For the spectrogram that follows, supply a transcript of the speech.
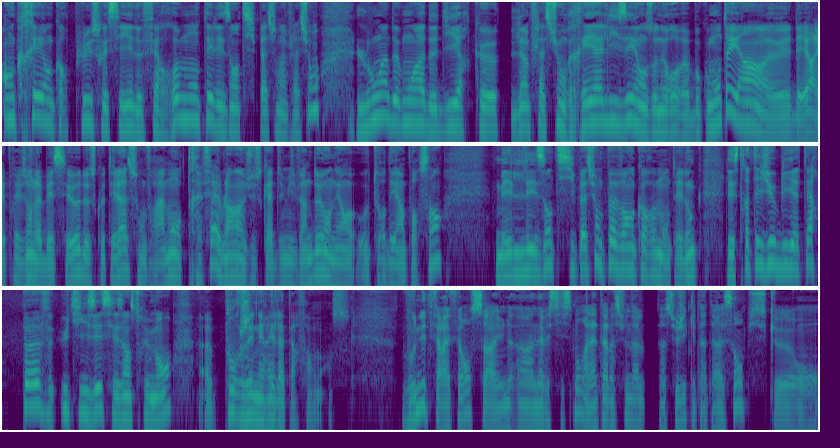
ancrer encore plus ou essayer de faire remonter les anticipations d'inflation. Loin de moi de dire que l'inflation réalisée en zone euro va beaucoup monter. Hein. D'ailleurs, les prévisions de la BCE de ce côté-là vraiment très faibles. Hein. Jusqu'à 2022, on est autour des 1%. Mais les anticipations peuvent encore remonter. Donc les stratégies obligataires peuvent utiliser ces instruments euh, pour générer la performance. Vous venez de faire référence à, un investissement à l'international. C'est un sujet qui est intéressant puisqu'on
